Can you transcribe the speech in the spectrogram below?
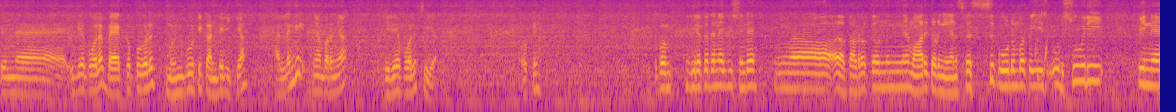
പിന്നെ ഇതേപോലെ ബാക്കപ്പുകൾ മുൻകൂട്ടി കണ്ടിരിക്കുക. അല്ലെങ്കിൽ ഞാൻ പറഞ്ഞ ഇതേപോലെ ചെയ്യാം. ഓക്കെ ഇപ്പം ഇതിലൊക്കെ തന്നെ ഫിഷിന്റെ കളറൊക്കെ ഒന്ന് ഇങ്ങനെ മാറി തുടങ്ങി. കാരണം സ്ട്രെസ്സ് കൂടുമ്പോൾ ഇപ്പോൾ ഈ ഉഡ്സൂരി പിന്നെ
